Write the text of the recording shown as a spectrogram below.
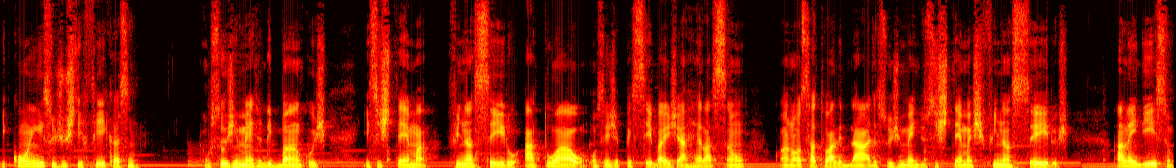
E com isso justifica-se o surgimento de bancos e sistema financeiro atual, ou seja, perceba aí já a relação com a nossa atualidade, o surgimento dos sistemas financeiros. Além disso,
